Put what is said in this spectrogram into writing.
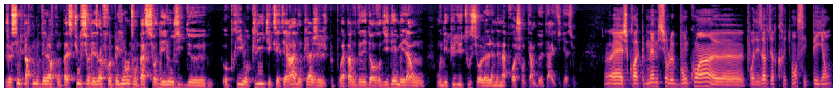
Je sais par contre dès lors qu'on passe que sur des offres payantes, on passe sur des logiques de au prix, au clic, etc. Donc là, je ne pourrais pas vous donner d'ordre d'idée, mais là, on n'est plus du tout sur la même approche en termes de tarification. Ouais, je crois que même sur le bon coin, euh, pour des offres de recrutement, c'est payant.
